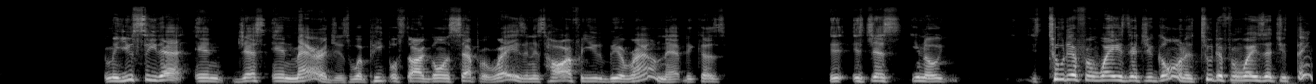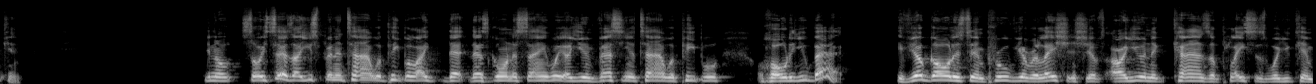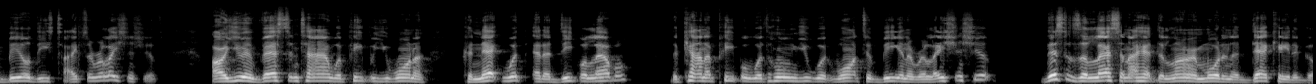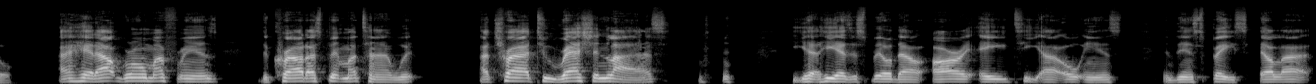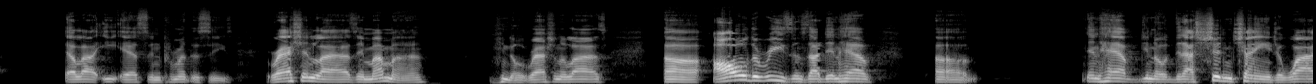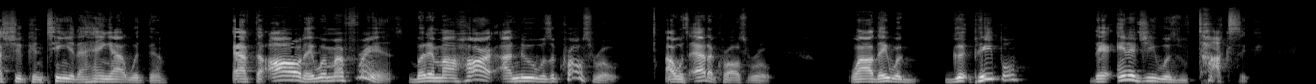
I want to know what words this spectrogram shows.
I mean, you see that in just in marriages where people start going separate ways, and it's hard for you to be around that because it, it's just you know it's two different ways that you're going. It's two different ways that you're thinking you know so he says are you spending time with people like that that's going the same way? Are you investing your time with people holding you back? If your goal is to improve your relationships are you in the kinds of places where you can build these types of relationships? Are you investing time with people you want to connect with at a deeper level? The kind of people with whom you would want to be in a relationship? This is a lesson i had to learn more than a decade ago. I had outgrown my friends the crowd i spent my time with I tried to rationalize. yeah, he has it spelled out R A T I O N and then space L I L I E S in parentheses. Rationalize in my mind, you know, rationalize uh all the reasons I didn't have uh didn't have, you know, that I shouldn't change or why I should continue to hang out with them. After all, they were my friends. But in my heart, I knew it was a crossroad. I was at a crossroad while they were good people, their energy was toxic,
